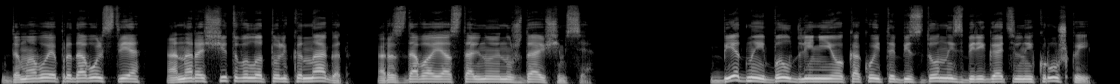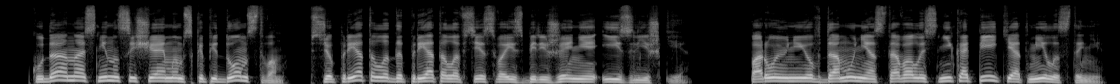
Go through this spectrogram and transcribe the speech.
Домовое продовольствие она рассчитывала только на год, раздавая остальное нуждающимся. Бедный был для нее какой-то бездонной сберегательной кружкой, куда она с ненасыщаемым скопидомством все прятала да прятала все свои сбережения и излишки. Порой у нее в дому не оставалось ни копейки от милостыни.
